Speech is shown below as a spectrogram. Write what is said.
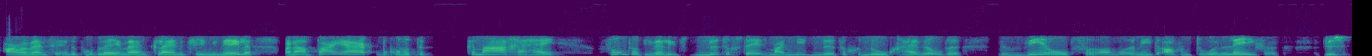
arme mensen in de problemen en kleine criminelen. Maar na een paar jaar begon het te knagen. Hij vond dat hij wel iets nuttigs deed, maar niet nuttig genoeg. Hij wilde de wereld veranderen, niet af en toe een leven. Dus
